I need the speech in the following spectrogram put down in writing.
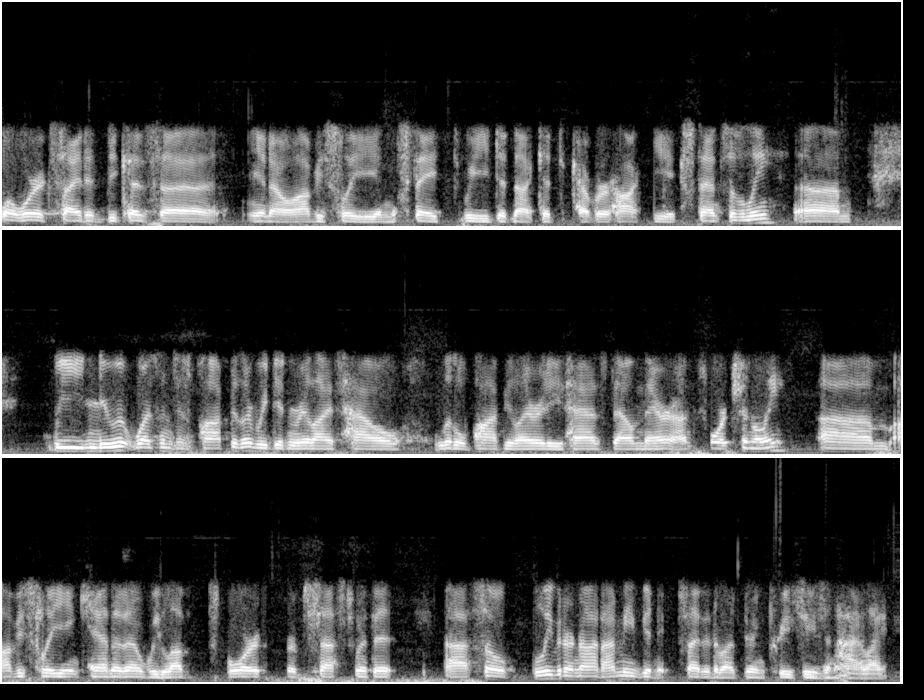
Well, we're excited because, uh, you know, obviously in the States, we did not get to cover hockey extensively. Um, we knew it wasn't as popular. We didn't realize how little popularity it has down there, unfortunately. Um, obviously, in Canada, we love sport, we're obsessed with it. Uh, so, believe it or not, I'm even excited about doing preseason highlights.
